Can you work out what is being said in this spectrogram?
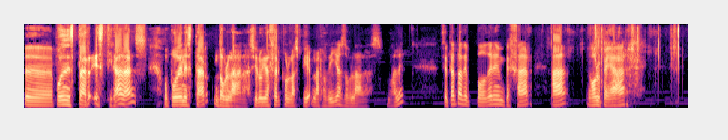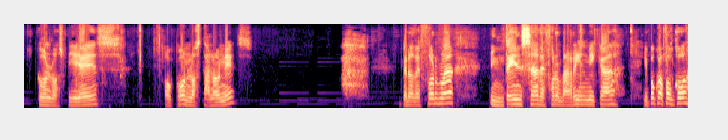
eh, pueden estar estiradas o pueden estar dobladas. Yo lo voy a hacer con las, las rodillas dobladas, ¿vale? Se trata de poder empezar a golpear con los pies o con los talones, pero de forma intensa, de forma rítmica y poco a poco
